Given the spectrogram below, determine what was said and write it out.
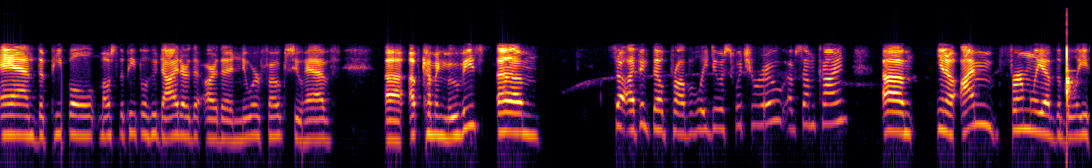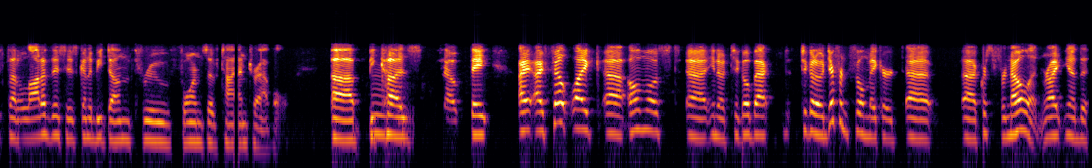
and the people, most of the people who died are the are the newer folks who have uh, upcoming movies. Um, so I think they'll probably do a switcheroo of some kind. Um, you know, I'm firmly of the belief that a lot of this is going to be done through forms of time travel, uh, because you know they. I, I felt like uh, almost uh, you know to go back to go to a different filmmaker, uh, uh, Christopher Nolan, right? You know the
